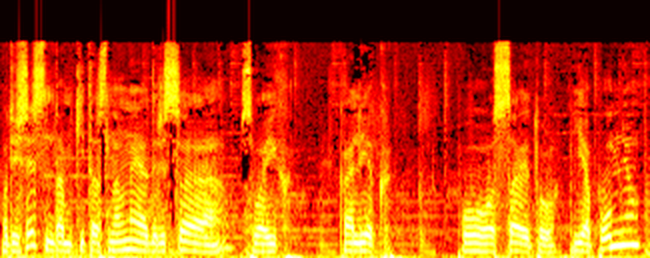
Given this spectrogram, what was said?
Вот, естественно, там какие-то основные адреса своих коллег по сайту я помню –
